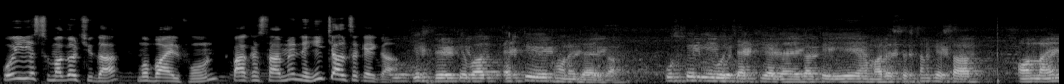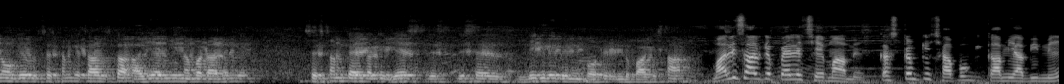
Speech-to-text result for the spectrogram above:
کوئی یہ سمگل شدہ موبائل فون پاکستان میں نہیں چل سکے گا۔ اس ڈیٹ کے بعد ایکٹیویٹ ہونے جائے گا۔ اس کے لیے وہ چیک کیا جائے گا کہ یہ ہمارے سسٹم کے ساتھ آن لائن ہوں گے، سسٹم کے ساتھ اس کا آئی ایم ای نمبر ڈالیں گے۔ سسٹم کہے گا کہ yes this has legally been imported into Pakistan مالی سال کے پہلے چھ ماہ میں کسٹم کے چھاپوں کی کامیابی میں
